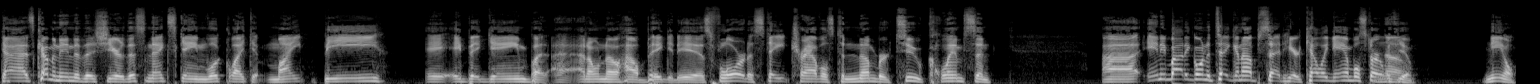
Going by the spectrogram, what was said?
Guys, coming into this year, this next game looked like it might be a, a big game, but I, I don't know how big it is. Florida State travels to number two, Clemson. Uh, anybody going to take an upset here? Kelly Gamble, start with you. Neil.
